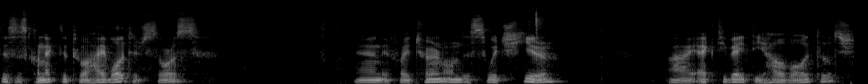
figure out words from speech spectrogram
this is connected to a high voltage source. And if I turn on the switch here I activate the high voltage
